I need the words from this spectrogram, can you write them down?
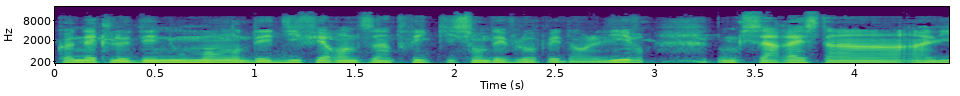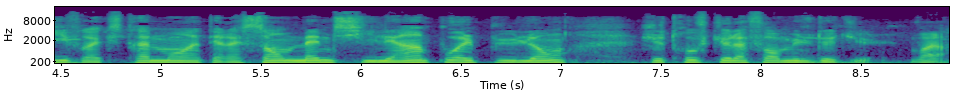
connaître le dénouement des différentes intrigues qui sont développées dans le livre. Donc ça reste un, un livre extrêmement intéressant, même s'il est un poil plus lent. Je trouve que la formule de Dieu. Voilà.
